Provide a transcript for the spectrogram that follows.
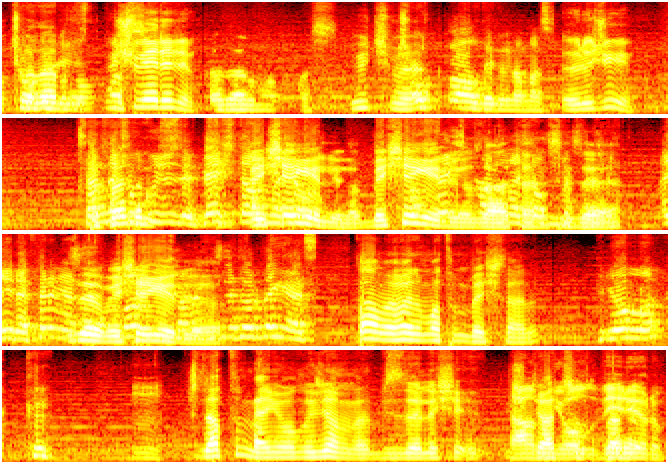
bu Çok kadar ölücüsün. olmaz. 3 veririm. Bu kadar olmaz. 3 mü? Çok pahalı dedin ama. Ölücüyüm. Sen de Efendim, çok ucuz de 5 tane 5'e geliyor. 5'e Tamam, beş geliyor zaten size. Hayır efendim toplam bir geliyor. tane Bize 4'e gelsin. Tamam efendim atın 5 tane. Yolla. Şimdi atın ben yollayacağım. Ben. Bizde öyle şey. Tamam yol veriyorum.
